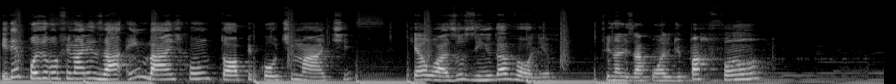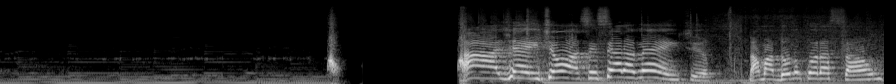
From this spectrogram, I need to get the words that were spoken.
E depois eu vou finalizar embaixo com um top coat mate, que é o azulzinho da Volia. Finalizar com óleo de parfum. Ah, gente, ó, sinceramente, dá uma dor no coração.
